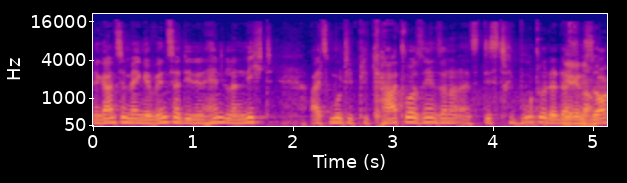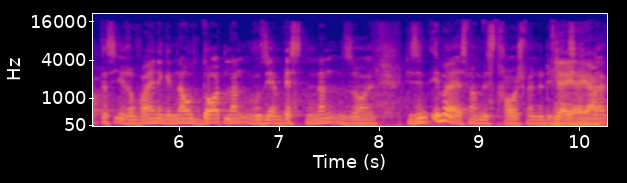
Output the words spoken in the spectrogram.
eine ganze Menge Winzer, die den Händler nicht als Multiplikator sehen, sondern als Distributor, der dafür genau. sorgt, dass ihre Weine genau dort landen, wo sie am besten landen sollen. Die sind immer erstmal misstrauisch, wenn du dich Ja, als ja, ja. Händler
